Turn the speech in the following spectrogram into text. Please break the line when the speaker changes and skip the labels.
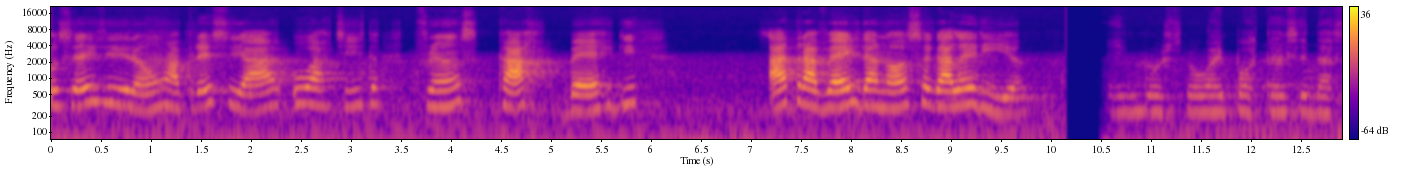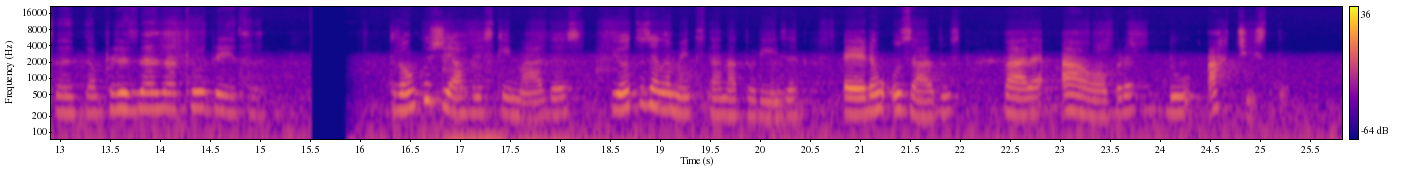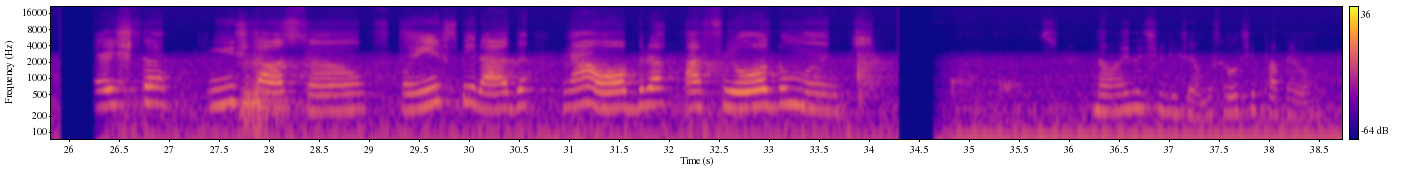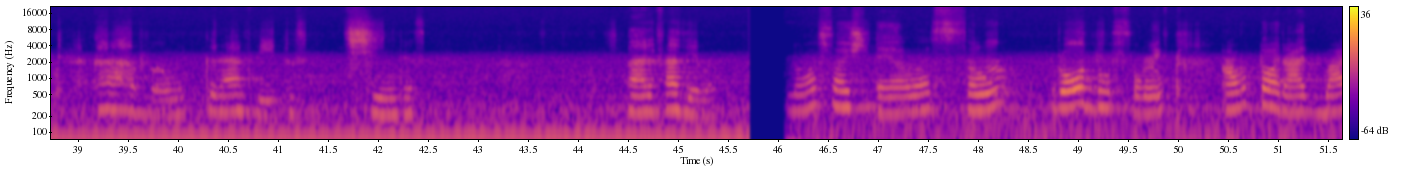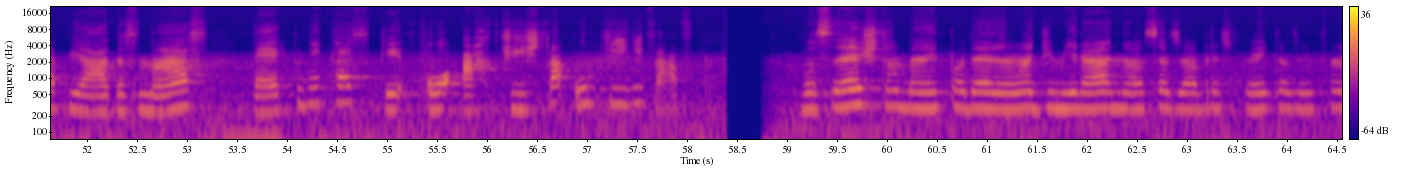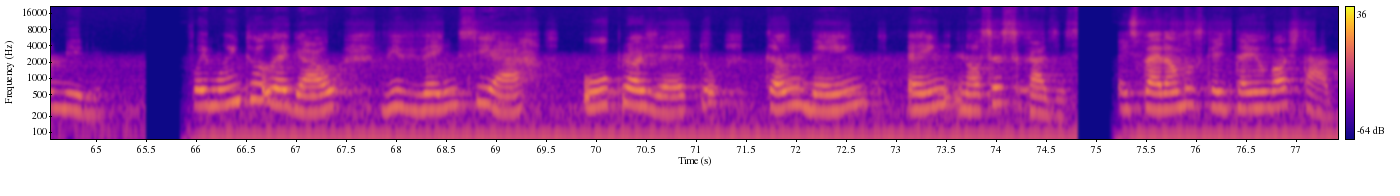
vocês irão apreciar o artista Franz Carberg através da nossa galeria.
Ele mostrou a importância das suas obras da natureza.
Troncos de árvores queimadas e outros elementos da natureza eram usados para a obra do artista.
Esta instalação foi inspirada na obra A Flor do Mangue.
Nós utilizamos rolo de papelão, carvão, gravetos, tintas para fazê-la. Nossas telas são produções autorais baseadas nas técnicas que o artista utilizava. Vocês também poderão admirar nossas obras feitas em família.
Foi muito legal vivenciar o projeto também em nossas casas. Esperamos que tenham gostado.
